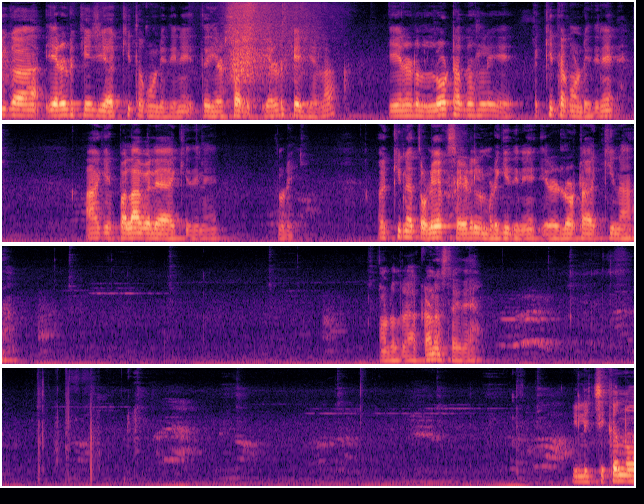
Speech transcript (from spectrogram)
ಈಗ ಎರಡು ಕೆ ಜಿ ಅಕ್ಕಿ ತೊಗೊಂಡಿದ್ದೀನಿ. ಎರಡು ಸಾರಿ ಎರಡು ಕೆ ಜಿ ಅಲ್ಲ, ಎರಡು ಲೋಟದಲ್ಲಿ ಅಕ್ಕಿ ತಗೊಂಡಿದ್ದೀನಿ. ಹಾಗೆ ಪಲಾವ್ ಎಲೆ ಹಾಕಿದ್ದೀನಿ. ನೋಡಿ, ಅಕ್ಕಿನ ತೊಳೆಯೋಕೆ ಸೈಡಲ್ಲಿ ಮಡಗಿದ್ದೀನಿ. ಎರಡು ಲೋಟ ಅಕ್ಕಿನ. ನೋಡಿದ್ರೆ ಕಾಣಿಸ್ತಾ ಇದೆ. ಇಲ್ಲಿ ಚಿಕನ್ನು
